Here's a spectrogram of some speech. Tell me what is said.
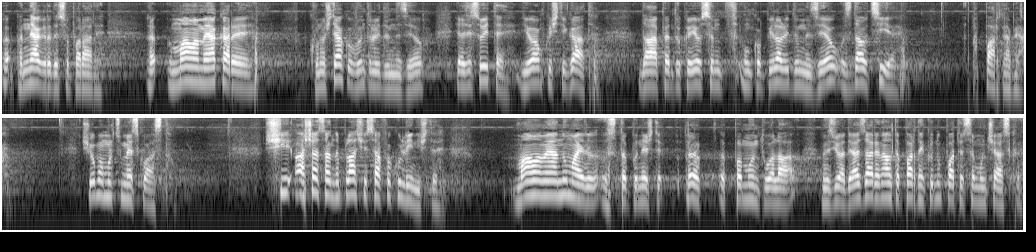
uh, neagră de supărare. Uh, mama mea care cunoștea cuvântul lui Dumnezeu, i-a zis, uite, eu am câștigat, dar pentru că eu sunt un copil al lui Dumnezeu, îți dau ție partea mea. Și eu mă mulțumesc cu asta. Și așa s-a întâmplat și s-a făcut liniște. Mama mea nu mai stăpânește ă, pământul ăla în ziua de azi, are în altă parte încât nu poate să muncească.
